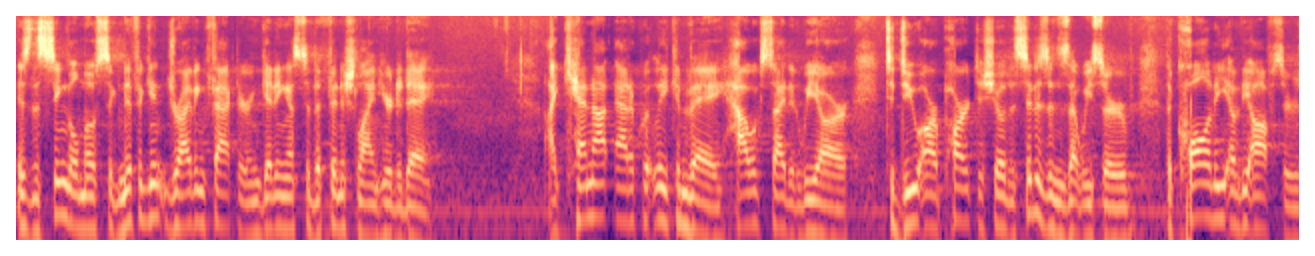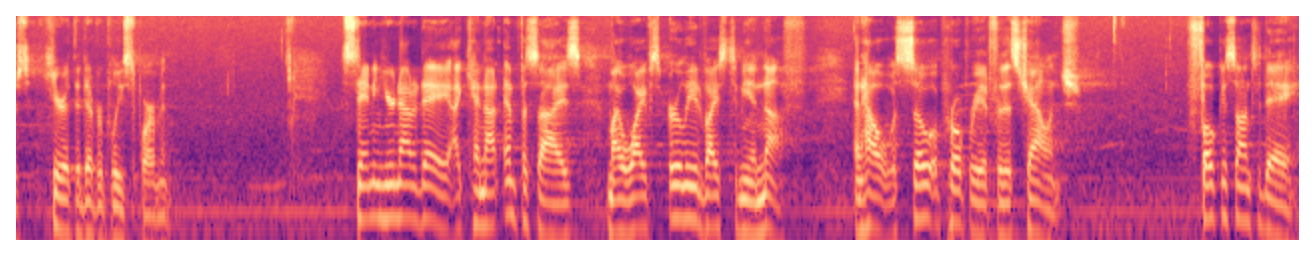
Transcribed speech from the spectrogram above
is the single most significant driving factor in getting us to the finish line here today. I cannot adequately convey how excited we are to do our part to show the citizens that we serve the quality of the officers here at the Denver Police Department. Standing here now today, I cannot emphasize my wife's early advice to me enough and how it was so appropriate for this challenge. Focus on today,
